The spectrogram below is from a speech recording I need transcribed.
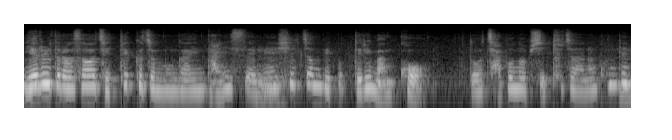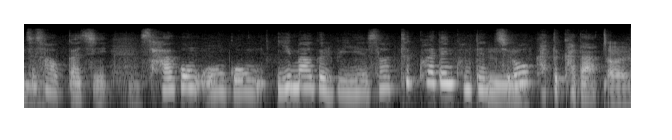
예를 들어서 재테크 전문가인 다니쌤의 음. 실전 비법들이 많고 또 자본 없이 투자하는 콘텐츠 음. 사업까지 4050 이막을 위해서 특화된 콘텐츠로 가득하다. 아유,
